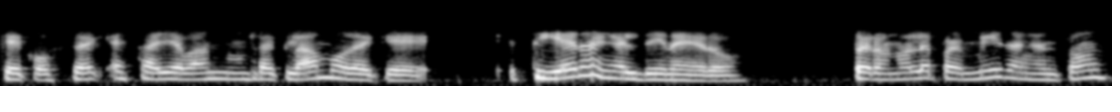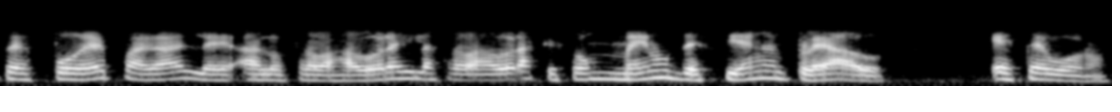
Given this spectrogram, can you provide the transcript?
que COSEC está llevando un reclamo de que tienen el dinero, pero no le permiten entonces poder pagarle a los trabajadores y las trabajadoras que son menos de 100 empleados este bono.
